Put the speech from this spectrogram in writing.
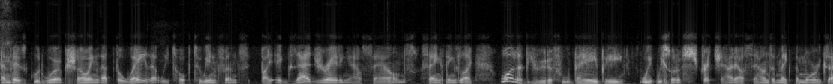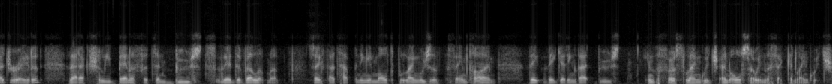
And there's good work showing that the way that we talk to infants by exaggerating our sounds, saying things like "What a beautiful baby," we we sort of stretch out our sounds and make them more exaggerated. That actually benefits and boosts their development. So if that's happening in multiple languages at the same time, they, they're getting that boost in the first language and also in the second language.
